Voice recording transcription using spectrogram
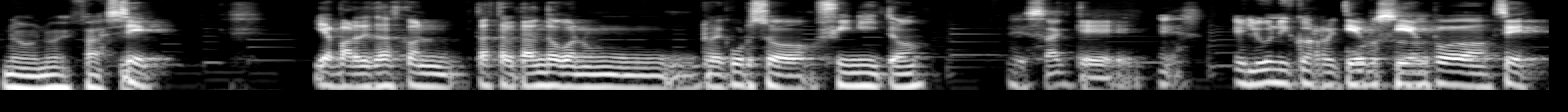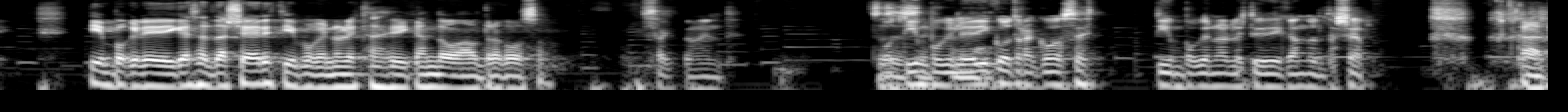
No, no es fácil. Sí. Y aparte estás, con, estás tratando con un recurso finito Exacto. que Es el único tiempo, recurso. tiempo, sí, tiempo que le dedicas al taller es tiempo que no le estás dedicando a otra cosa. Exactamente. o tiempo que le dedico a otra cosa es tiempo que no le estoy dedicando al taller. Claro.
